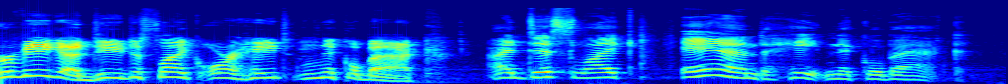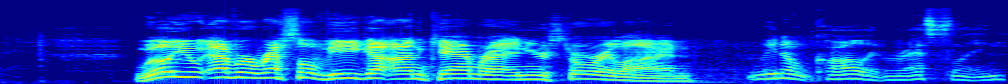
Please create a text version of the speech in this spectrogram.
For Vega, do you dislike or hate Nickelback? I dislike and hate Nickelback. Will you ever wrestle Vega on camera in your storyline? We don't call it wrestling.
